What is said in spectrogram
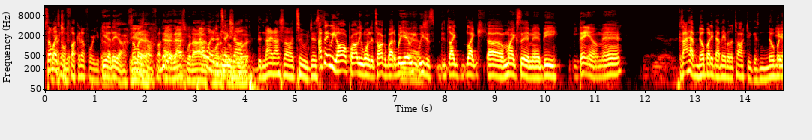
Somebody's gonna it. fuck it up for you, though. Yeah, they are. Somebody's Yeah. gonna fuck That- it up. That's what I, I wanted to take y'all the, the night I saw it too. Just I think we all probably wanted to talk about it, but yeah, we, we just like like uh, Mike said, man. B, damn, man. Because I have nobody that I'm able to talk to because nobody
